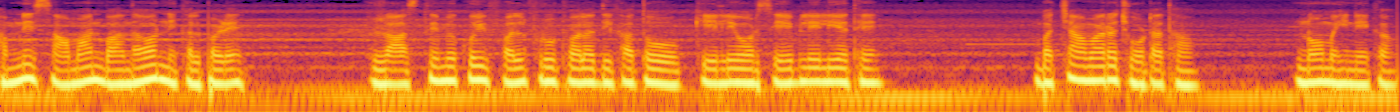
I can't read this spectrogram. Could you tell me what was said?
हमने सामान बांधा और निकल पड़े। रास्ते में कोई फल फ्रूट वाला दिखा तो केले और सेब ले लिए थे। बच्चा हमारा छोटा था। नौ महीने का।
